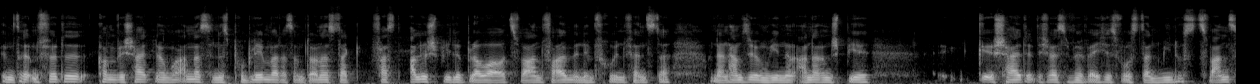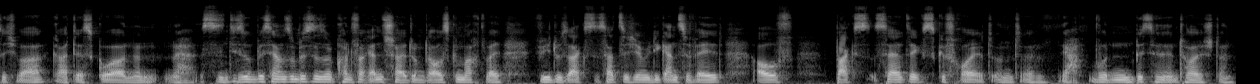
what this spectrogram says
im dritten Viertel, kommen wir schalten irgendwo anders hin. Das Problem war, dass am Donnerstag fast alle Spiele Blowouts waren, vor allem in dem frühen Fenster. Und dann haben sie irgendwie in einem anderen Spiel geschaltet, ich weiß nicht mehr welches, wo es dann minus 20 war, gerade der Score. Und dann ja, sind die so ein bisschen, haben so ein bisschen so eine Konferenzschaltung draus gemacht, weil, wie du sagst, es hat sich irgendwie die ganze Welt auf Bucks Celtics gefreut und äh, ja, wurden ein bisschen enttäuscht dann.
